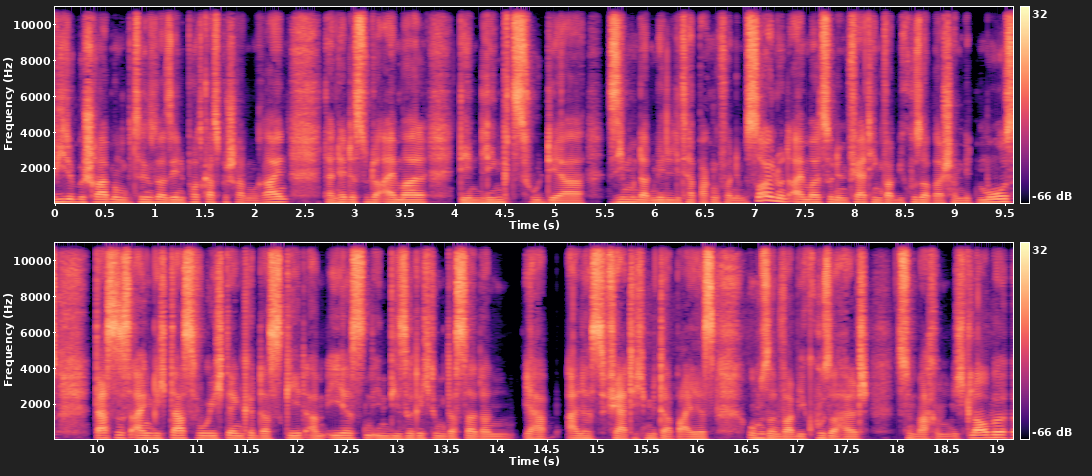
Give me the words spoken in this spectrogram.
Videobeschreibung beziehungsweise in die Podcast-Beschreibung rein. Dann hättest du da einmal den Link zu der 700 Milliliter Packung von dem Soil und einmal zu dem fertigen Wabikusa-Ball mit Moos. Das ist eigentlich das, wo ich denke, das geht am ehesten in diese Richtung, dass da dann ja alles fertig mit dabei ist, um so ein Wabikusa halt zu machen. Ich glaube,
